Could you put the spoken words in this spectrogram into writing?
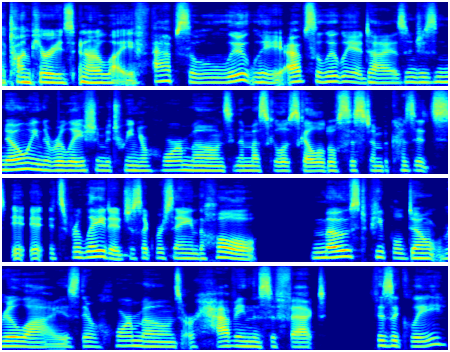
uh, time periods in our life. Absolutely. Absolutely, it does. And just knowing the relation between your hormones and the musculoskeletal system, because it's it, it- it's related, just like we're saying the whole. Most people don't realize their hormones are having this effect physically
